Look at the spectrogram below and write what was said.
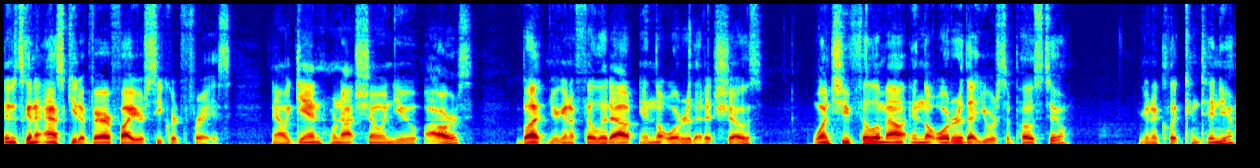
Then it's going to ask you to verify your secret phrase. Now again, we're not showing you ours, but you're going to fill it out in the order that it shows. Once you fill them out in the order that you were supposed to, you're going to click continue.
